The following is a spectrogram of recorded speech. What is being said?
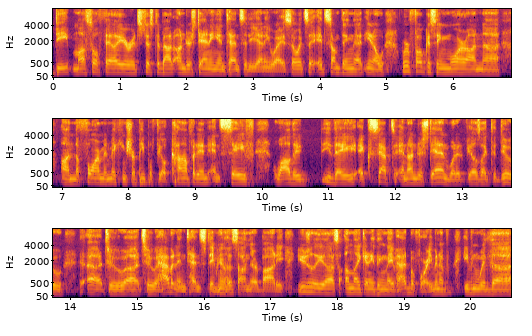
deep muscle failure. It's just about understanding intensity anyway. So it's it's something that you know we're focusing more on uh, on the form and making sure people feel confident and safe while they they accept and understand what it feels like to do uh, to uh, to have an intense stimulus on their body. Usually, uh, unlike anything they've had before. Even if even with uh,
